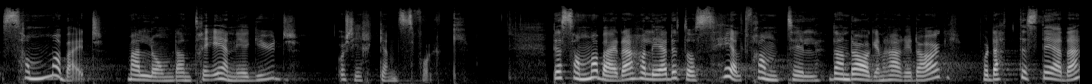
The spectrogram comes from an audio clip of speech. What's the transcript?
samarbeid mellom den treenige Gud og Kirkens folk. Det samarbeidet har ledet oss helt fram til den dagen her i dag, på dette stedet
